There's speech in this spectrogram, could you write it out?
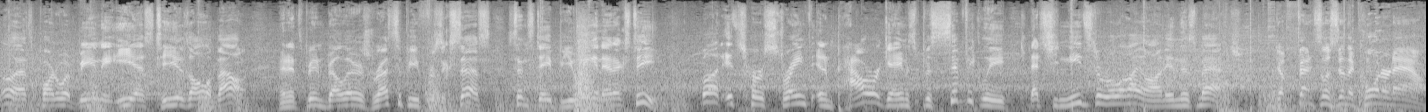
Well, that's part of what being the EST is all about. And it's been Belair's recipe for success since debuting in NXT. But it's her strength and power game specifically that she needs to rely on in this match. Defenseless in the corner now.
